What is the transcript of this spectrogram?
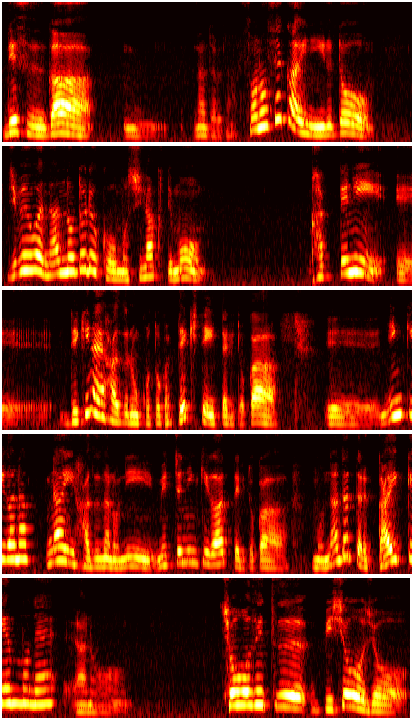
ですが、うん、なんだろうな。その世界にいると、自分は何の努力をもしなくても、勝手に、えー、できないはずのことができていたりとか、えー、人気がないはずなのに、めっちゃ人気があったりとか、もうなんだったら外見もね、あの、超絶美少女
